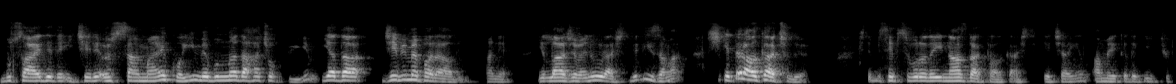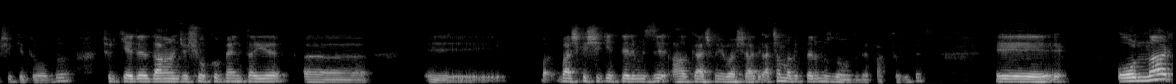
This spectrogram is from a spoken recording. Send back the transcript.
bu sayede de içeri öz sermaye koyayım ve bununla daha çok büyüyeyim. Ya da cebime para alayım. Hani yıllarca ben uğraştım dediği zaman şirketler halka açılıyor. İşte biz hepsi burada Nasdaq halka açtık geçen yıl. Amerika'daki ilk Türk şirketi oldu. Türkiye'de daha önce Şoku Penta'yı e, e, başka şirketlerimizi halka açmayı başardık. Açamadıklarımız da oldu de facto gibi. Ee, onlar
